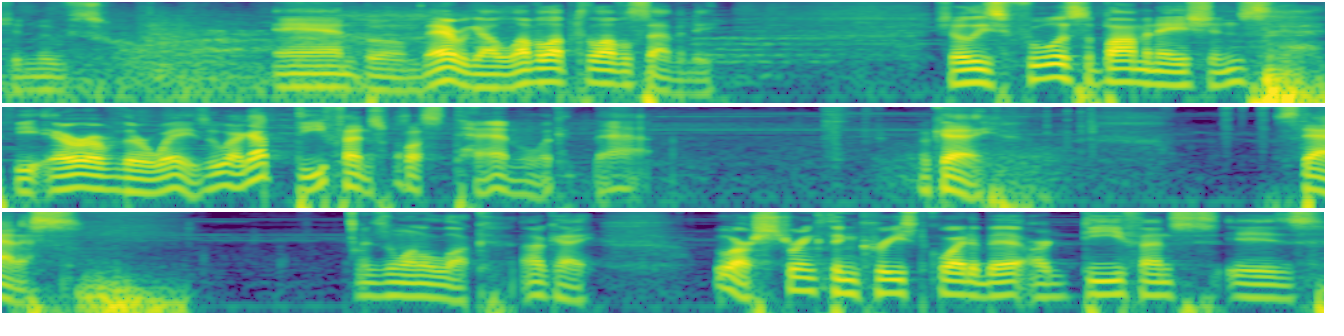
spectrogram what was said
Should move. And boom. There we go. Level up to level 70. Show these foolish abominations the error of their ways. Ooh, I got defense plus 10. Look at that. Okay. Status. I just want to look. Okay. Ooh, our strength increased quite a bit. Our defense is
